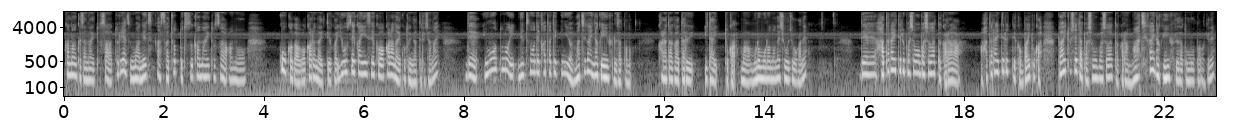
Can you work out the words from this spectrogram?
かなんかじゃないとさ、とりあえずまあ熱がさ、ちょっと続かないとさ、あの、効果がわからないっていうか、陽性か陰性かわからないことになってるじゃない？で、妹の熱の出方的には間違いなくインフルだったの。体がだるい、痛いとか、まあ、もろもろのね、症状がね。で、働いてる場所も場所だったから、働いてるっていうかバイトか。バイトしてた場所も場所だったから、間違いなくインフルだと思ったわけね。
